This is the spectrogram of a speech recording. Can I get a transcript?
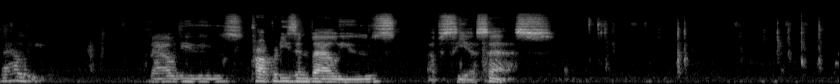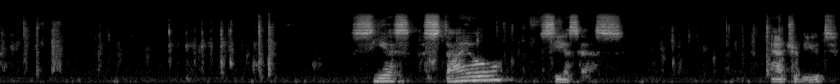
value. Values, properties and values of CSS. CS style CSS attribute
